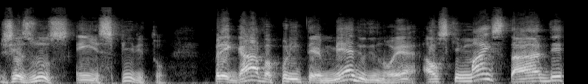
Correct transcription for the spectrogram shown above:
Jesus, em espírito, pregava por intermédio de Noé aos que mais tarde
